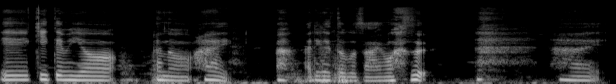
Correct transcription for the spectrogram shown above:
えー、聞いてみよう。あの、はい。あ、ありがとうございます。はい。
